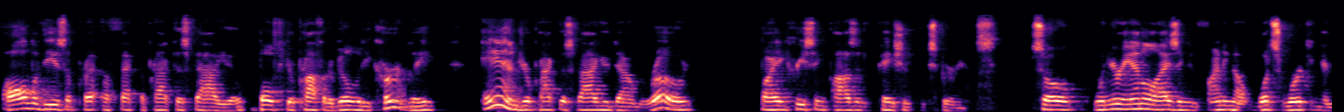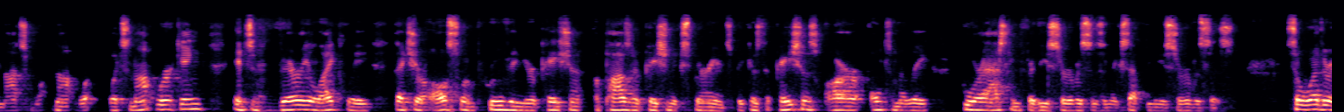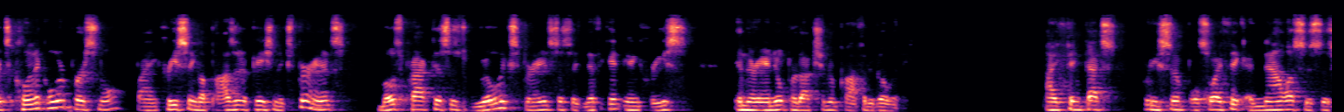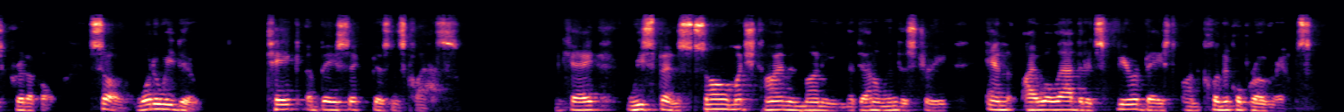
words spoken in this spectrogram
All of these affect the practice value, both your profitability currently and your practice value down the road by increasing positive patient experience. So when you're analyzing and finding out what's working and not, not what, what's not working, it's very likely that you're also improving your patient, a positive patient experience because the patients are ultimately who are asking for these services and accepting these services. So whether it's clinical or personal, by increasing a positive patient experience, most practices will experience a significant increase in their annual production and profitability. I think that's pretty simple. So I think analysis is critical. So what do we do? Take a basic business class. Okay. We spend so much time and money in the dental industry. And I will add that it's fear based on clinical programs.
